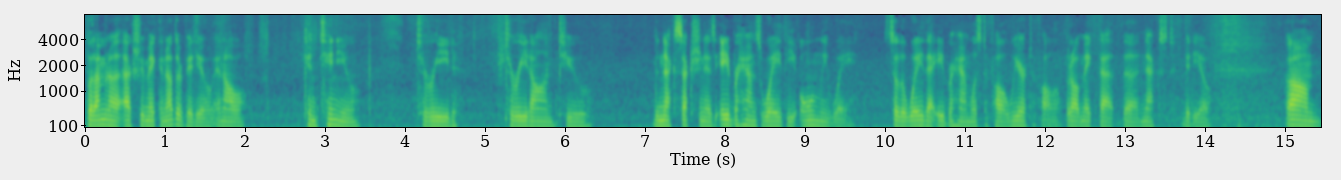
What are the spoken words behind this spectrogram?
But I'm going to actually make another video and I'll continue to read to read on to the next section is Abraham's way the only way. So the way that Abraham was to follow, we are to follow. But I'll make that the next video. Um,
